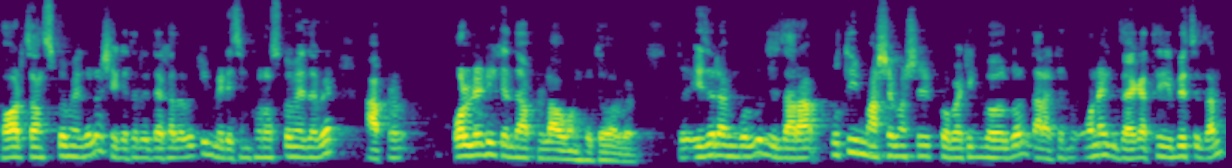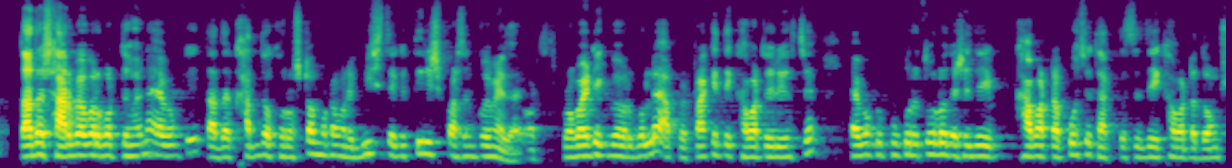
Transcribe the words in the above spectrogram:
হওয়ার চান্স কমে গেলে সেক্ষেত্রে দেখা যাবে কি মেডিসিন খরচ কমে যাবে। আপনার অলরেডি কিন্তু আপনি লাভবান হতে পারবেন। তো এই জন্য আমি বলব যে যারা প্রতি মাসে মাসে প্রোবায়োটিক ব্যবহার করেন, তারা কিন্তু অনেক জায়গা থেকে বেঁচে যান। তাদের সার ব্যবহার করতে হয় না এবং কি তাদের খাদ্য খরচটা মোটামুটি বিশ থেকে তিরিশ পার্সেন্ট কমে যায়। অর্থাৎ প্রোবায়োটিক ব্যবহার করলে আপনার প্রাকৃতিক খাবার তৈরি হচ্ছে এবং পুকুরে তোলো দেশে যে খাবারটা পচে থাকতেছে, যে খাবারটা ধ্বংস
